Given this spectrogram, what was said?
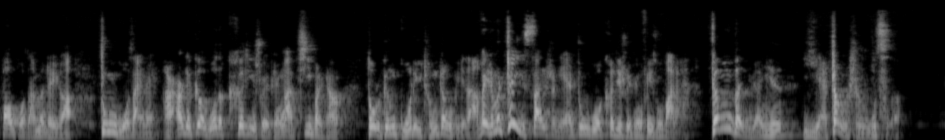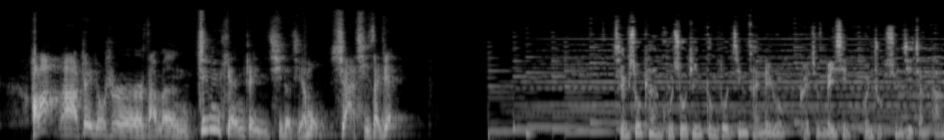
包括咱们这个中国在内啊，而且各国的科技水平啊，基本上。都是跟国力成正比的。为什么这三十年中国科技水平飞速发展？根本原因也正是如此。好了，那这就是咱们今天这一期的节目，下期再见。想收看或收听更多精彩内容，快去微信关注“寻迹讲堂”。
